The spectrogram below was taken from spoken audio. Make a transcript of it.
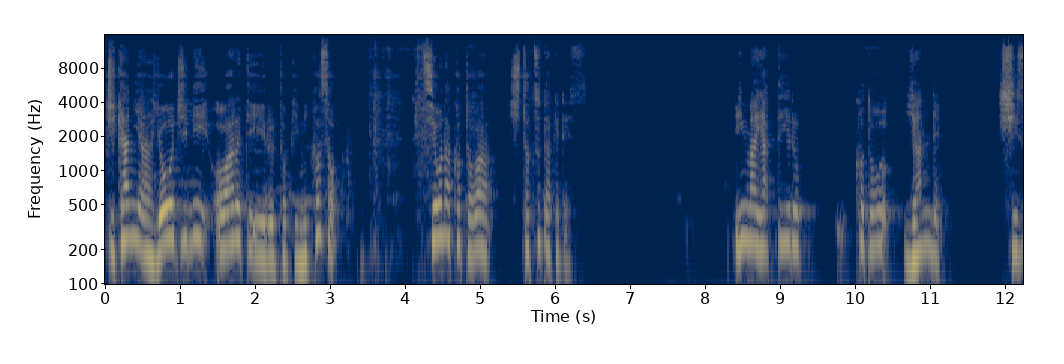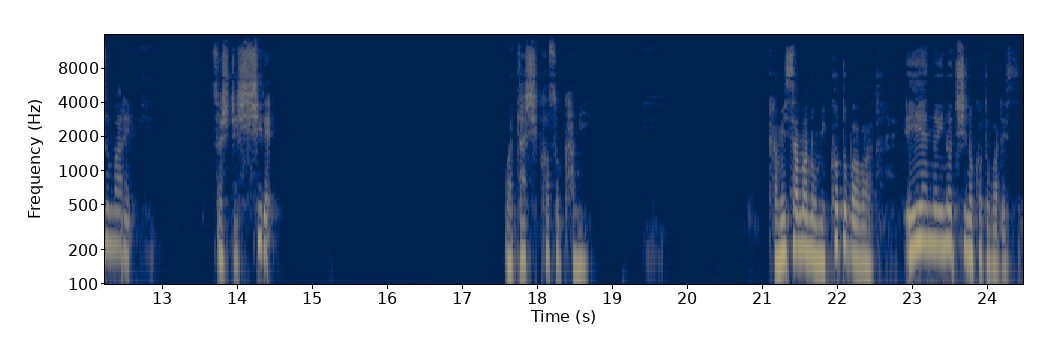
時間や用事に追われている時にこそ、必要なことは一つだけです。今やっていることをやんで、静まれ、そして知れ。私こそ神。神様の御言葉は永遠の命の言葉です。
